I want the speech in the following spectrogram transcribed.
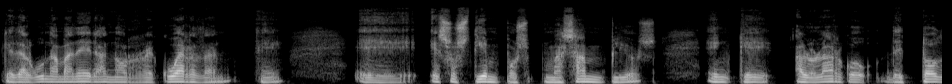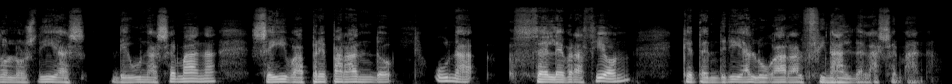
que de alguna manera nos recuerdan ¿eh? Eh, esos tiempos más amplios en que a lo largo de todos los días de una semana se iba preparando una celebración que tendría lugar al final de la semana.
